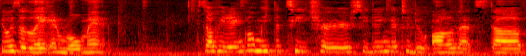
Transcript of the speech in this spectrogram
it was a late enrollment. So he didn't go meet the teachers. He didn't get to do all of that stuff.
